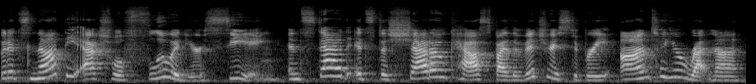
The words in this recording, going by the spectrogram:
But it's not the actual fluid you're seeing. Instead, it's the shadow cast by the vitreous debris onto your retina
